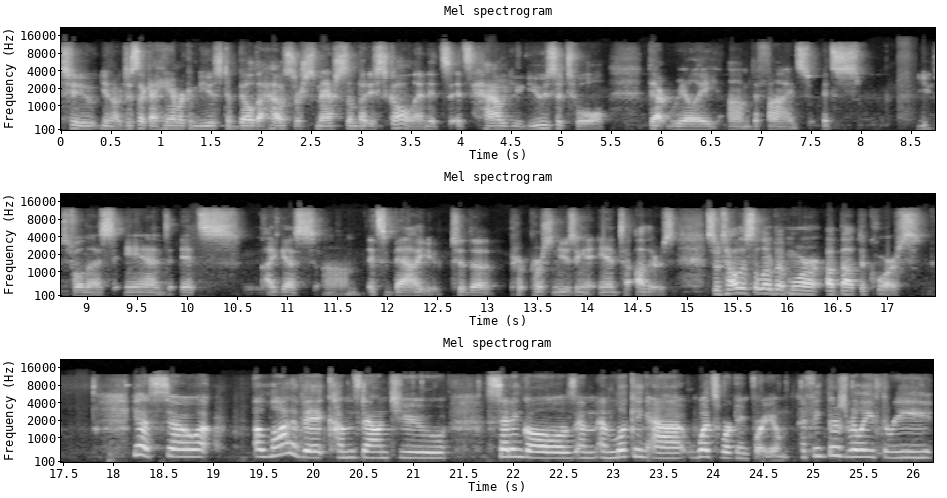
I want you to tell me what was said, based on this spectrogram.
to you know just like a hammer can be used to build a house or smash somebody's skull. And it's it's how you use a tool that really um, defines its usefulness and its i guess um, its value to the per- person using it and to others. So tell us a little bit more about the course. Yeah so a lot of it comes down to setting goals and, and looking at what's working for you. I think there's really three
